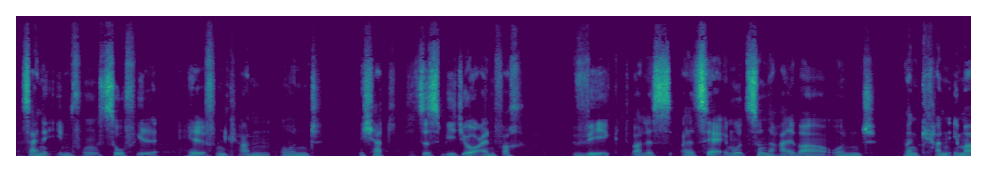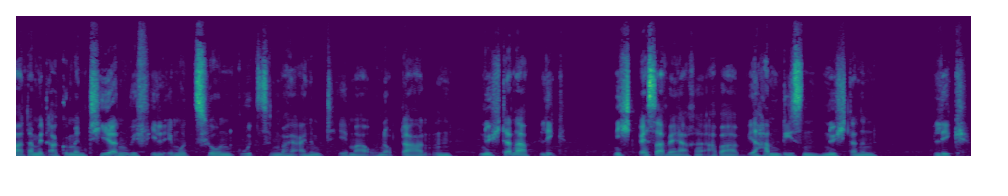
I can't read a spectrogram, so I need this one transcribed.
dass eine Impfung so viel helfen kann. Und mich hat dieses Video einfach bewegt, weil es, weil es sehr emotional war. Und man kann immer damit argumentieren, wie viel Emotionen gut sind bei einem Thema und ob da ein nüchterner Blick nicht besser wäre. Aber wir haben diesen nüchternen Blick.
